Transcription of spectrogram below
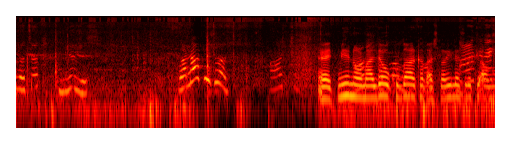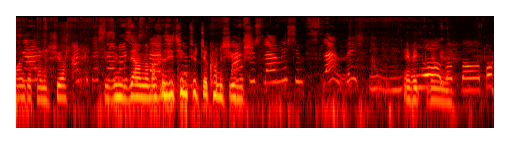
öğretebiliriz. Ve ne yapıyorsun? Evet Mir normalde okulda arkadaşlarıyla sürekli Almanca konuşuyor. Sizin bizi anlamanız için Türkçe konuşuyormuş. Süslenmişim, süslenmişim. Evet bak.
